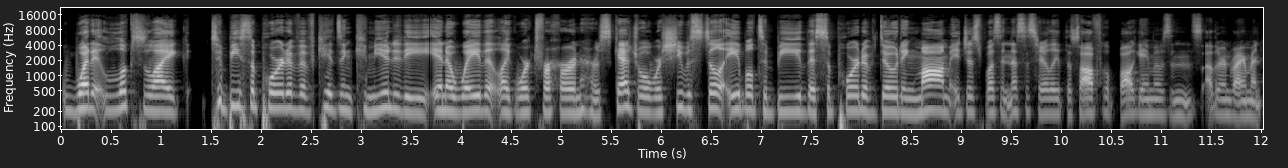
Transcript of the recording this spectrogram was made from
what it looked like to be supportive of kids and community in a way that like worked for her and her schedule where she was still able to be the supportive doting mom. It just wasn't necessarily at the softball game it was in this other environment.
